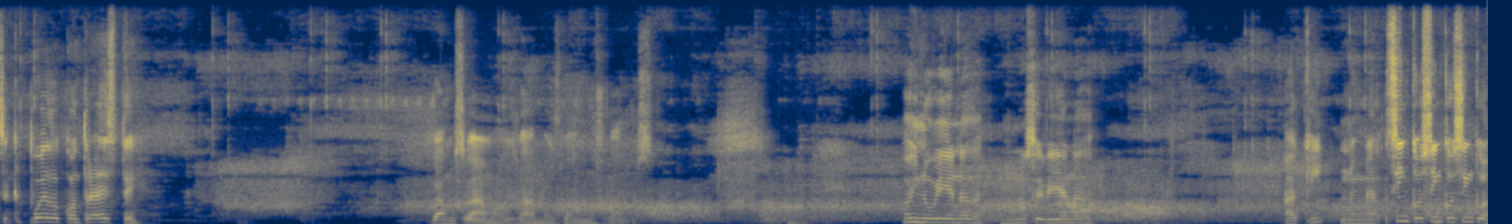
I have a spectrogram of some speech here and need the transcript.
Sé que puedo contra este. Vamos, vamos, vamos, vamos, vamos. Ay, no veía nada. No se veía nada. Aquí no hay nada. Cinco, cinco, cinco.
